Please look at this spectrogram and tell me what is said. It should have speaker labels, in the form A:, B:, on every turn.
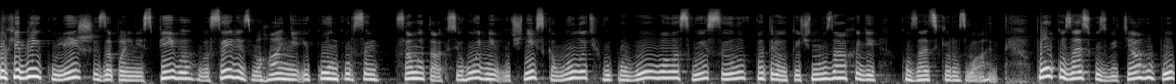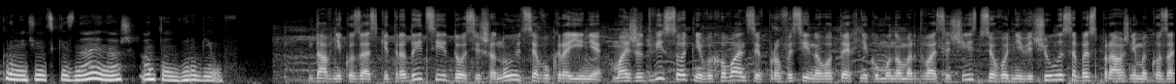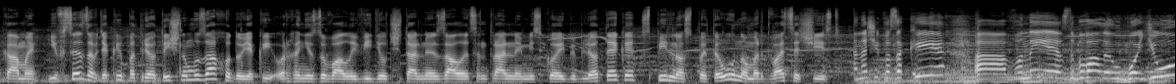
A: Похідний куліш, запальні співи, веселі змагання і конкурси. Саме так сьогодні учнівська молодь випробовувала свої сили в патріотичному заході козацькі розваги. Про козацьку звитягу по Кременчуцьки знає наш Антон Воробйов.
B: Давні козацькі традиції досі шануються в Україні. Майже дві сотні вихованців професійного технікуму номер 26 сьогодні відчули себе справжніми козаками. І все завдяки патріотичному заходу, який організували відділ читальної зали Центральної міської бібліотеки спільно з ПТУ номер 26.
C: Наші козаки вони здобували у бою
